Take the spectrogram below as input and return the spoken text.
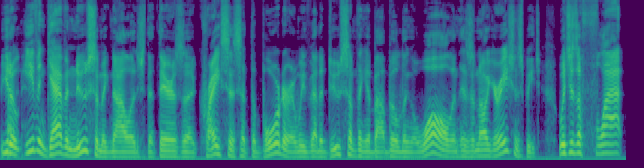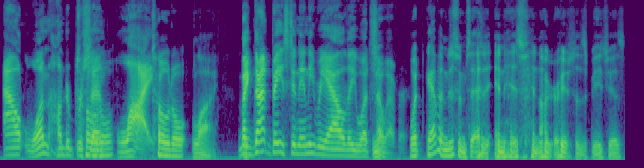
you know, even Gavin Newsom acknowledged that there's a crisis at the border and we've got to do something about building a wall in his inauguration speech, which is a flat out 100 percent lie. Total lie. Like not based in any reality whatsoever. No. What Gavin Newsom said in his inauguration speech is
